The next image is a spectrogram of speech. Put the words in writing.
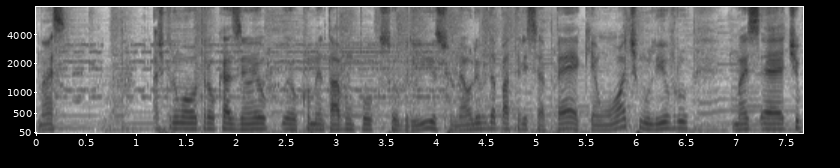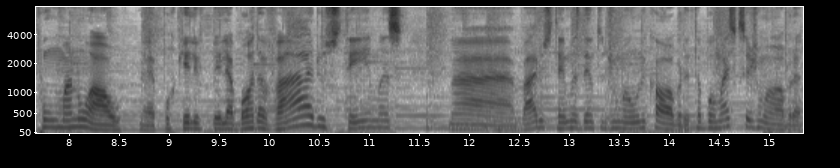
Mas acho que numa outra ocasião eu, eu comentava um pouco sobre isso, né? O livro da Patrícia Peck é um ótimo livro, mas é tipo um manual, é, porque ele, ele aborda vários temas, na, vários temas dentro de uma única obra. Então, por mais que seja uma obra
